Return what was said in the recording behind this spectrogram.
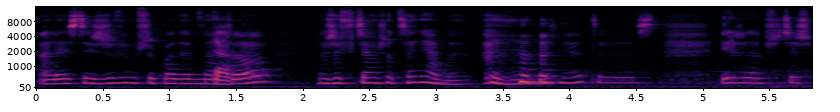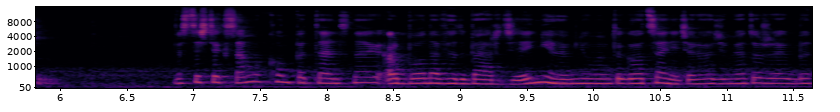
ale jesteś żywym przykładem na Tak. to, że wciąż oceniamy. nie? To jest... I że przecież jesteś tak samo kompetentna, albo nawet bardziej, nie wiem, nie umiem tego ocenić, ale chodzi mi o to, że jakby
